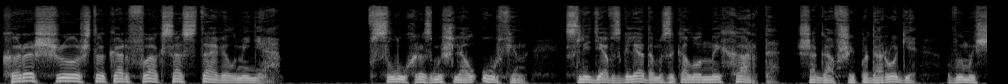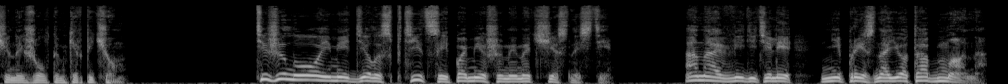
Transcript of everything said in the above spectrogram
«Хорошо, что Карфакс оставил меня», — вслух размышлял Урфин, следя взглядом за колонной Харта, шагавшей по дороге, вымощенной желтым кирпичом. «Тяжело иметь дело с птицей, помешанной на честности. Она, видите ли, не признает обмана.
